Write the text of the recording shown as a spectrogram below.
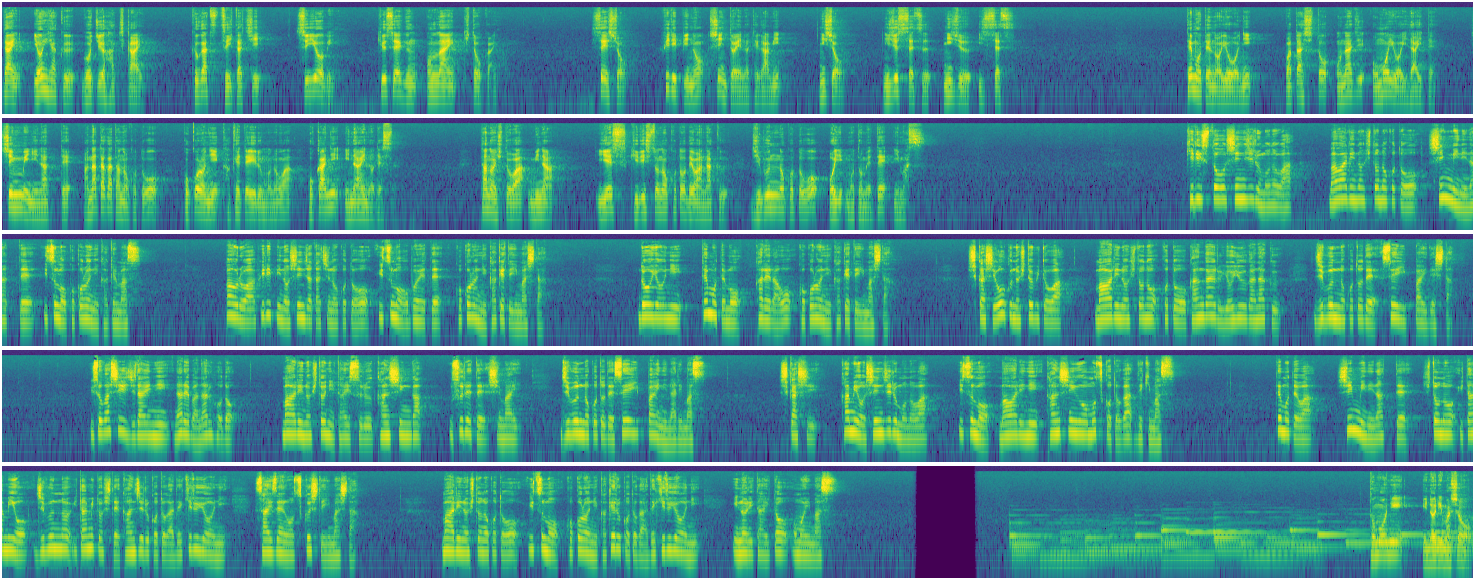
第458回9月1日水曜日旧西軍オンライン祈祷会聖書フィリピの信徒への手紙2章20節21節テモテのように私と同じ思いを抱いて親身になってあなた方のことを心にかけている者は他にいないのです。他の人は皆イエス・キリストのことではなく自分のことを追い求めています。キリストを信じる者は周りの人のことを親身になっていつも心にかけます。パウロはフィリピの信者たちのことをいつも覚えて心にかけていました。同様にテモテも彼らを心にかけていました。しかし多くの人々は周りの人のことを考える余裕がなく自分のことで精一杯でした。忙しい時代になればなるほど周りの人に対する関心が薄れてしまい自分のことで精一杯になります。しかし神を信じる者はいつも周りに関心を持つことができます。テモテは親身になって人の痛みを自分の痛みとして感じることができるように最善を尽くしていました。周りの人のことをいつも心にかけることができるように祈りたいと思います。共に祈りましょ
